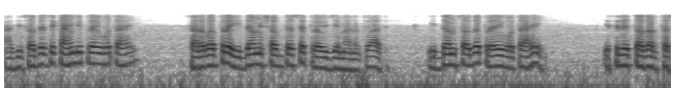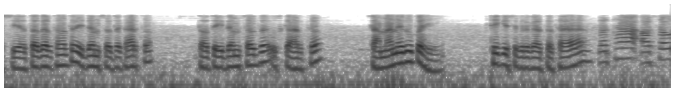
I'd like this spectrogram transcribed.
आदि शब्द से कहीं भी प्रयोग होता है। सर्वत्र इदम शब्द से प्रयुज्यमान इदम शब्द प्रयोग होता है। इसलिए तदर्थ से तदर्थ मतलब इदम शब्द का अर्थ तत् इदम शब्द उसका अर्थ सामान्य रूप है। ठीक इसी प्रकार तथा तथा असौ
